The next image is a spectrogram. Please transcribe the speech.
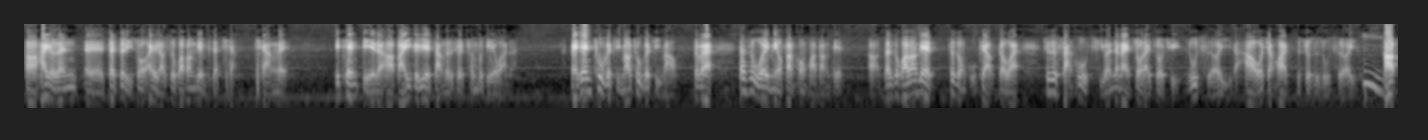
啊，还有人呃在这里说，哎，老师华邦电比较强强嘞，一天跌的哈，把一个月涨的全全部跌完了，每天吐个几毛，吐个几毛，对不对？但是我也没有放空华邦电啊，但是华邦电这种股票，各位就是散户喜欢在那里做来做去，如此而已的啊。我讲话就是如此而已。嗯，好，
